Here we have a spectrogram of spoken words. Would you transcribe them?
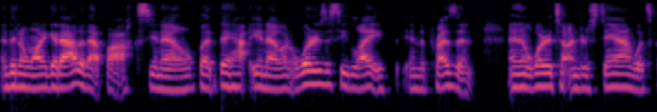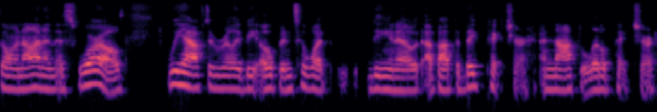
and they don't want to get out of that box, you know, but they have, you know, in order to see life in the present and in order to understand what's going on in this world, we have to really be open to what the you know about the big picture and not the little picture.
